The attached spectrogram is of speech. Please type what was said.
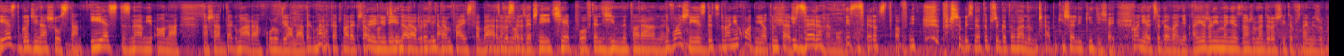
Jest godzina szósta i jest z nami ona, nasza Dagmara ulubiona, Dagmara Kaczmarek-Szałko. Kryniu, dzień, dobry, witam. Państwa Bardzo bardzo, serdecznie i ciepło w ten zimny poranek. No właśnie, jest zdecydowanie chłodniej, o tym też jest zero, jest zero stopni. Proszę być na to przygotowanym. Czapki, szaliki dzisiaj. Koniecznie. Zdecydowanie. A jeżeli my nie zdążymy dorośli, to przynajmniej, żeby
